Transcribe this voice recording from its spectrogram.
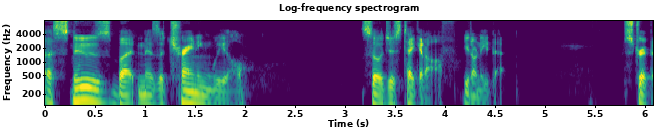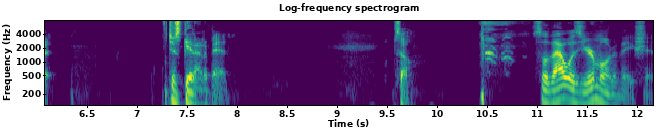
a snooze button is a training wheel. So just take it off. You don't need that. Strip it. Just get out of bed. So, so that was your motivation.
